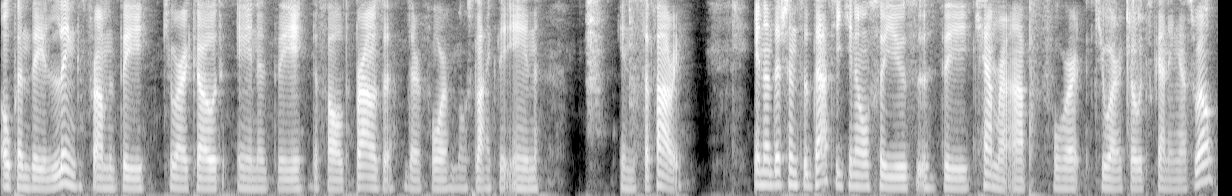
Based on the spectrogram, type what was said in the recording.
open the link from the QR code in the default browser, therefore most likely in, in Safari. In addition to that, you can also use the camera app for QR code scanning as well.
